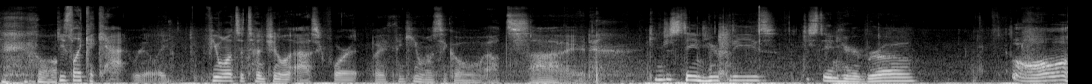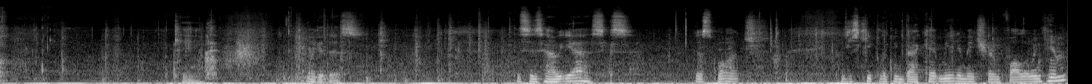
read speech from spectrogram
He's like a cat, really. If he wants attention, he'll ask for it. But I think he wants to go outside. Can you just stay in here, please? Just stay in here, bro. Aww. Okay. Look at this. This is how he asks. Just watch. He'll just keep looking back at me to make sure I'm following him.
